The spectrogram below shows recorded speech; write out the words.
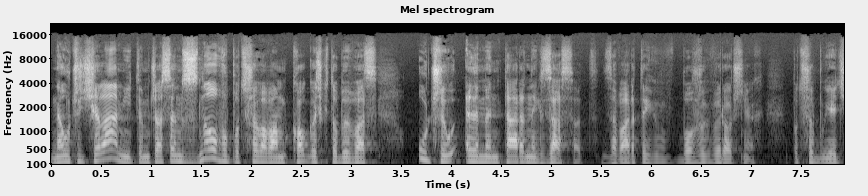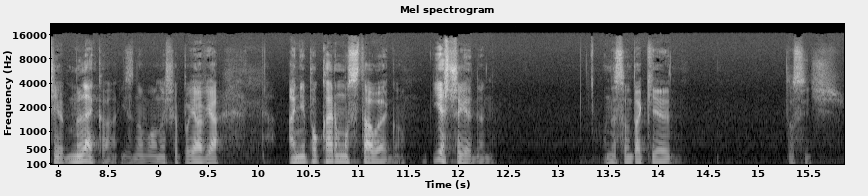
nauczycielami, tymczasem znowu potrzeba wam kogoś, kto by was uczył elementarnych zasad zawartych w Bożych wyroczniach. Potrzebujecie mleka i znowu ono się pojawia, a nie pokarmu stałego. Jeszcze jeden. One są takie dosyć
